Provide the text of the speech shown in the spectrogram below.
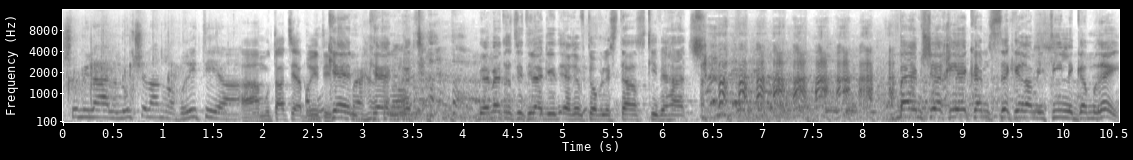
שום מילה על הלוק שלנו, הבריטי, ה- המוטציה הבריטית. כן, כן, לא-. באמת רציתי להגיד ערב טוב לסטארסקי והאץ'. בהמשך יהיה כאן סקר אמיתי לגמרי,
